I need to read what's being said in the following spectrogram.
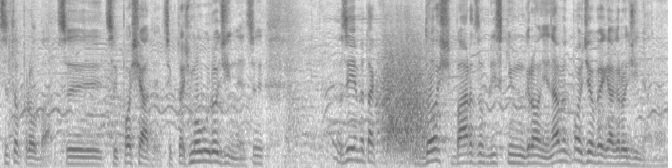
Czy to próba, czy, czy posiady, czy ktoś ma urodziny, czy żyjemy tak w dość bardzo bliskim gronie, nawet powiedziałbym jak rodzina. No.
